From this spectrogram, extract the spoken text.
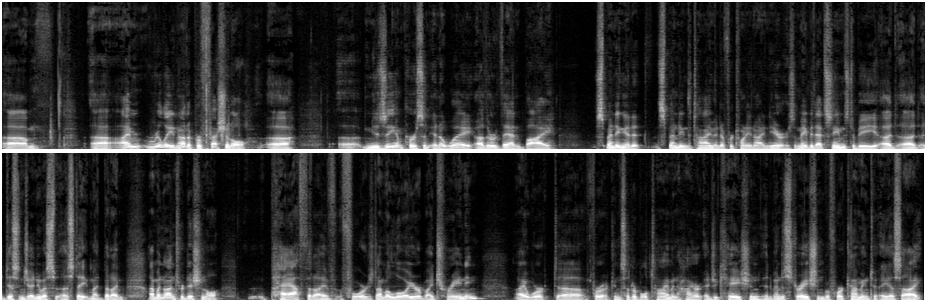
Um, I'm really not a professional museum person in a way, other than by spending it, spending the time in it for 29 years. And maybe that seems to be a, a, a disingenuous uh, statement, but I'm, I'm a non-traditional path that I've forged. I'm a lawyer by training. I worked uh, for a considerable time in higher education administration before coming to ASI.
